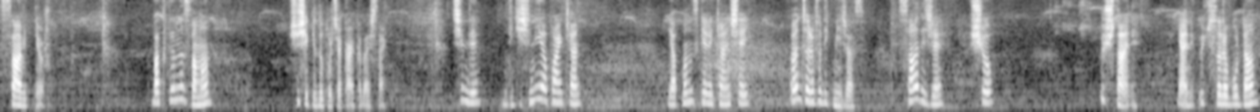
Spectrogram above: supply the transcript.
sabitliyorum. Baktığınız zaman şu şekilde duracak arkadaşlar. Şimdi dikişini yaparken yapmanız gereken şey ön tarafı dikmeyeceğiz. Sadece şu 3 tane yani 3 sıra buradan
